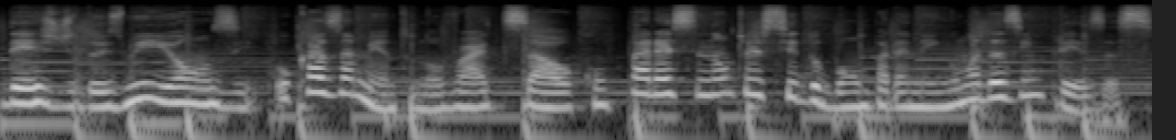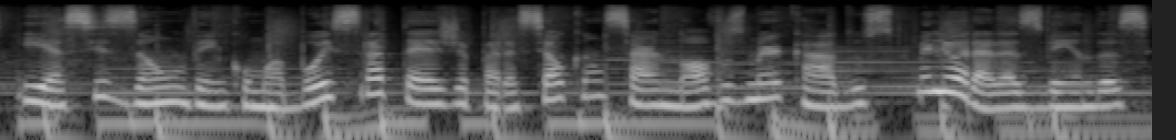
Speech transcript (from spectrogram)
Desde 2011, o casamento Novartis-Alcon parece não ter sido bom para nenhuma das empresas, e a cisão vem como uma boa estratégia para se alcançar novos mercados, melhorar as vendas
